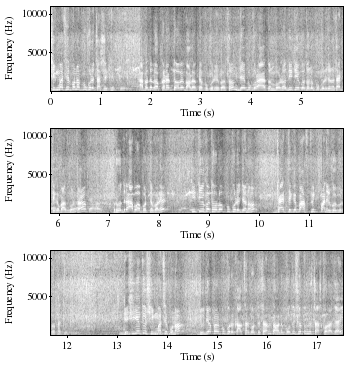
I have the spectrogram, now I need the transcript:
শিং মাছের পোনা পুকুরে চাষের ক্ষেত্রে। আপনাদের লক্ষ্য রাখতে হবে, ভালো একটা পুকুর নির্বাচন। যে পুকুর আয়তন বড়, দ্বিতীয় কথা হলো পুকুরের জন্য চার থেকে পাঁচ ঘণ্টা রোদের আবহাওয়া পড়তে পারে। তৃতীয় কথা হলো পুকুরে যেন চার থেকে পাঁচ ফিট পানির গভীরতা থাকে। দেশি জাতীয় শিং মাছের পোনা, যদি আপনার পুকুরে কালচার করতে চান, তাহলে প্রতি শতাংশ চাষ করা যায়।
